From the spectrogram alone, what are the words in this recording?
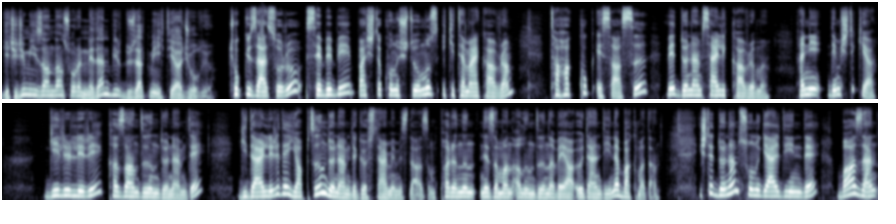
Geçici mizandan sonra neden bir düzeltme ihtiyacı oluyor? Çok güzel soru. Sebebi başta konuştuğumuz iki temel kavram. Tahakkuk esası ve dönemsellik kavramı. Hani demiştik ya, gelirleri kazandığın dönemde, giderleri de yaptığın dönemde göstermemiz lazım. Paranın ne zaman alındığına veya ödendiğine bakmadan. İşte dönem sonu geldiğinde bazen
